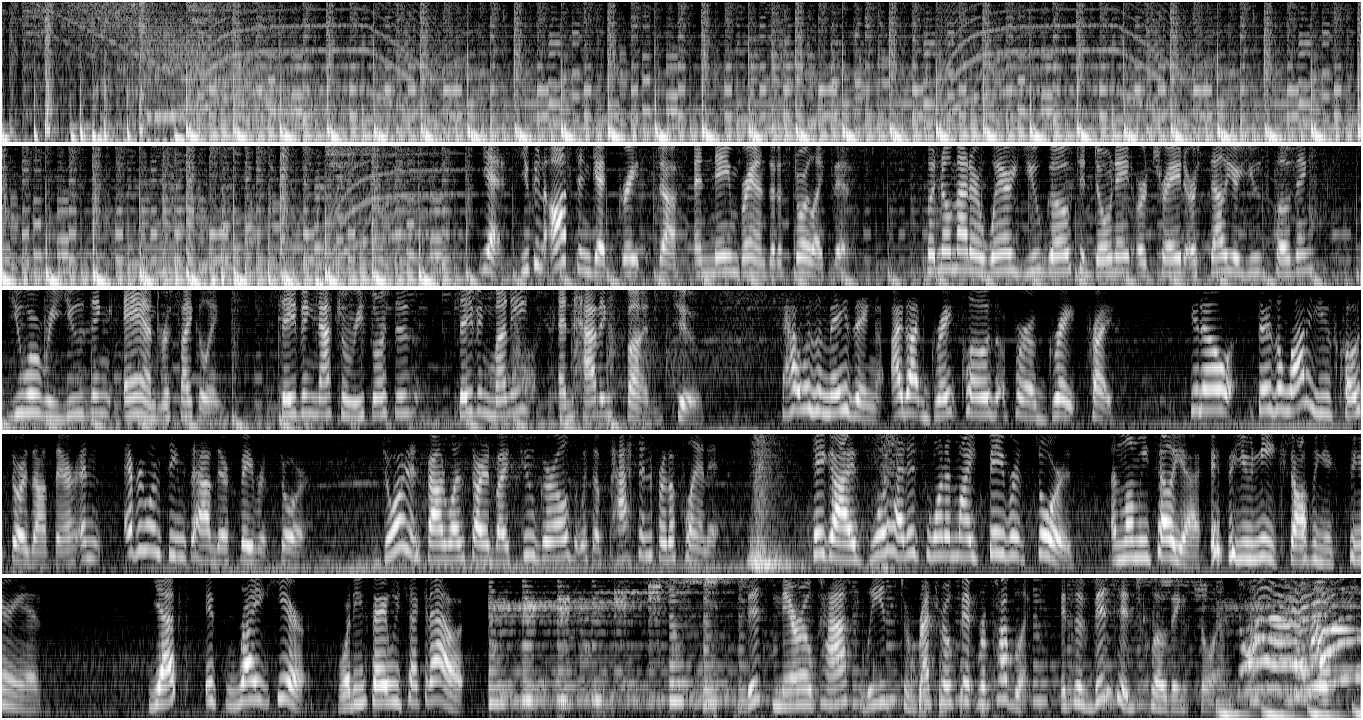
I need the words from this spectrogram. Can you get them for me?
You can often get great stuff and name brands at a store like this. But no matter where you go to donate or trade or sell your used clothing, you are reusing and recycling, saving natural resources, saving money, and having fun too. That was amazing. I got great clothes for a great price. You know, there's a lot of used clothes stores out there, and everyone seems to have their favorite store. Jordan found one started by two girls with a passion for the planet. Hey guys, we're headed to one of my favorite stores. And let me tell you, it's a unique shopping experience. Yep, it's right here. What do you say we check it out? This narrow path leads to Retrofit Republic. It's a vintage clothing store.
